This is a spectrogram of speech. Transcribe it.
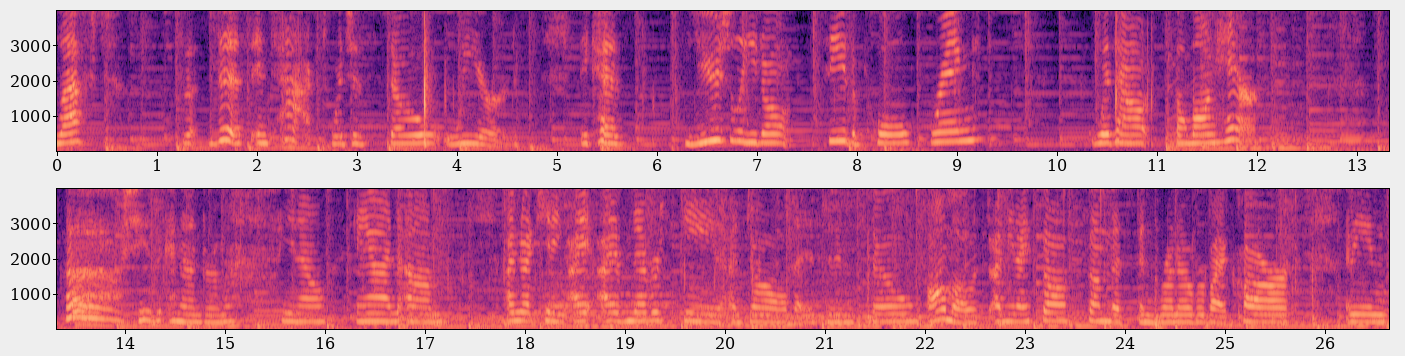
left the, this intact, which is so weird because usually you don't see the pull ring without the long hair. Oh, she's a conundrum, you know, and um, I'm not kidding. I, I have never seen a doll that has been so almost. I mean, I saw some that's been run over by a car. I mean,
